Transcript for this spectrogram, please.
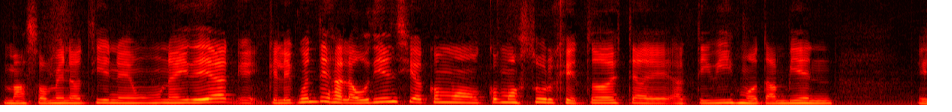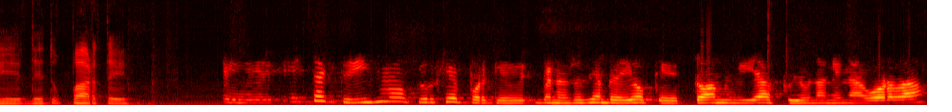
más o menos tiene una idea, que, que le cuentes a la audiencia cómo, cómo surge todo este activismo también eh, de tu parte. Eh, este activismo surge porque, bueno, yo siempre digo que toda mi vida fui una nena gorda,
